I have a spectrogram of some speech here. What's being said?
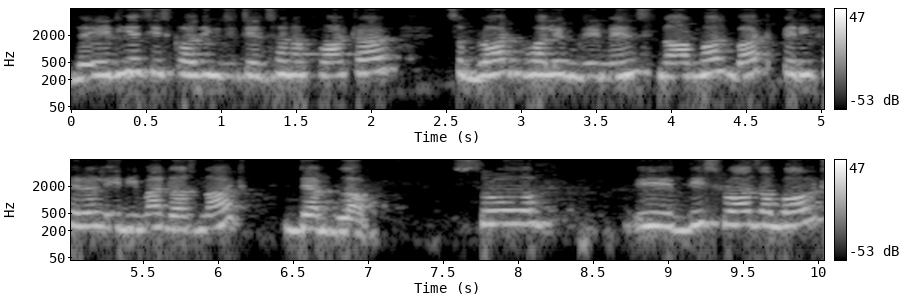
The ADS is causing retention of water. So blood volume remains normal, but peripheral edema does not develop. So eh, this was about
